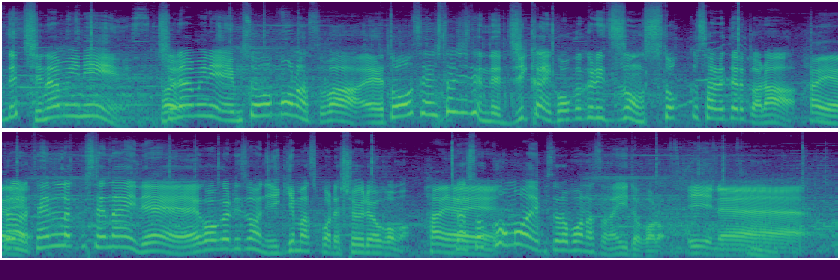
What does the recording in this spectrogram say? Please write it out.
うん。でちなみにちなみにエピソードボーナスは、えー当選した時点で次回高確率ゾーンストックされてるから、はいはい。だから転落してないでえー高確率ゾーンに行きます。これ終了後も、はいはい。そこもエピソードボーナスのいいところ。いいね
